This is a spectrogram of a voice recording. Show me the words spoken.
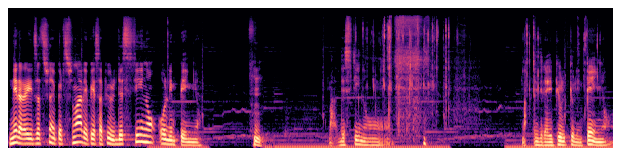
Nella realizzazione personale pesa più il destino o l'impegno? Hmm. Ma il destino... Ma io direi più, più l'impegno.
